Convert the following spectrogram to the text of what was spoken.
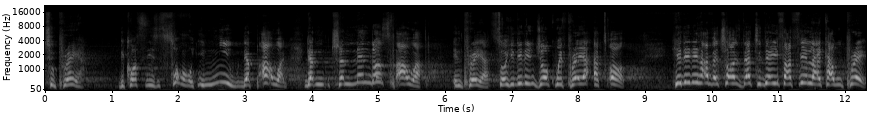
to prayer because he saw, he knew the power, the tremendous power in prayer. So he didn't joke with prayer at all. He didn't have a choice that today, if I feel like I will pray.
